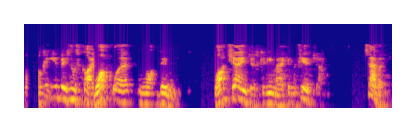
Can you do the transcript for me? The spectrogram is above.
look at your business clients. What worked and what didn't? What changes can you make in the future? Seven,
